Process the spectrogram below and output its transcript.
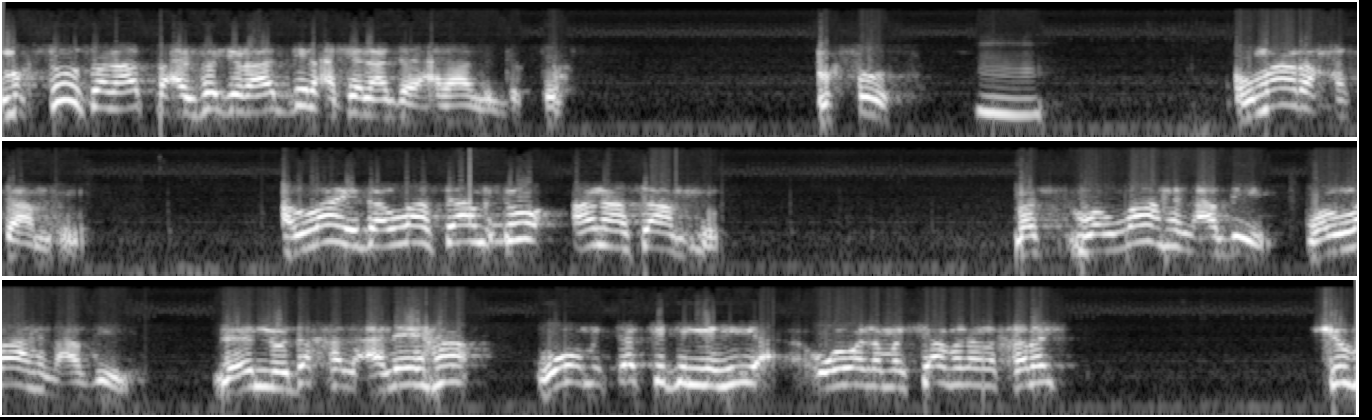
مخصوص أنا أطلع الفجر اذن عشان أدعي على هذا الدكتور. مخصوص. مم. وما راح أسامحه. الله إذا الله سامحه أنا اسامحه بس والله العظيم والله العظيم لأنه دخل عليها وهو متأكد إن هي وهو لما شاف ان أنا خرجت. شوف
